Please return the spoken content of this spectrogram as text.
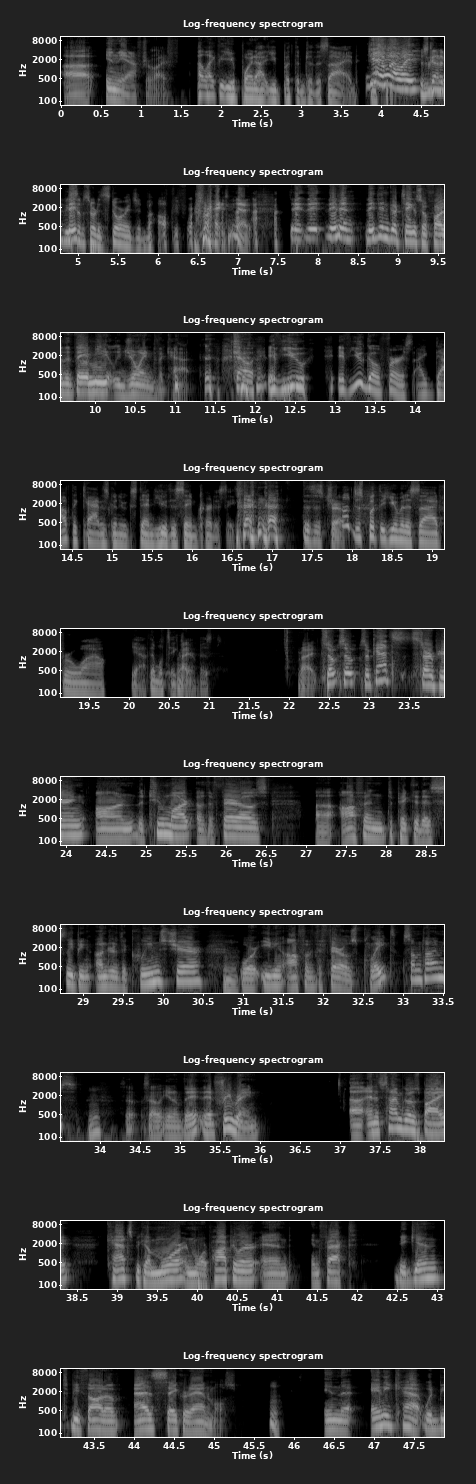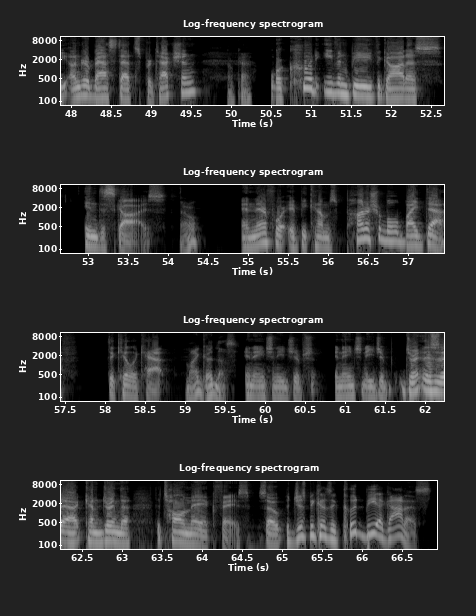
uh, in the afterlife. I like that you point out you put them to the side. Yeah, well, I- There's got to be they- some sort of storage involved before. right. Yeah, they, they, they didn't they didn't go take it so far that they immediately joined the cat. now, if you if you go first, I doubt the cat is going to extend you the same courtesy. this is true. I'll just put the human aside for a while. Yeah, then we'll take Right. care of business. Right. So so so cats start appearing on the tomb art of the pharaohs, uh, often depicted as sleeping under the queen's chair Hmm. or eating off of the pharaoh's plate sometimes. Hmm. So so you know they, they had free rein. Uh, and as time goes by, cats become more and more popular, and in fact, begin to be thought of as sacred animals. Hmm. In that any cat would be under Bastet's protection Okay. or could even be the goddess in disguise. Oh, And therefore, it becomes punishable by death to kill a cat my goodness. in ancient Egypt. In ancient Egypt, during this is uh, kind of during the the Ptolemaic phase. So But just because it could be a goddess,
